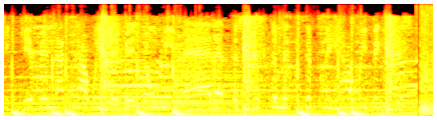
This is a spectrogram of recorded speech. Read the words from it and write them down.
what you're given, that's how we live it. Don't be mad at the system, it's simply how we've existed.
